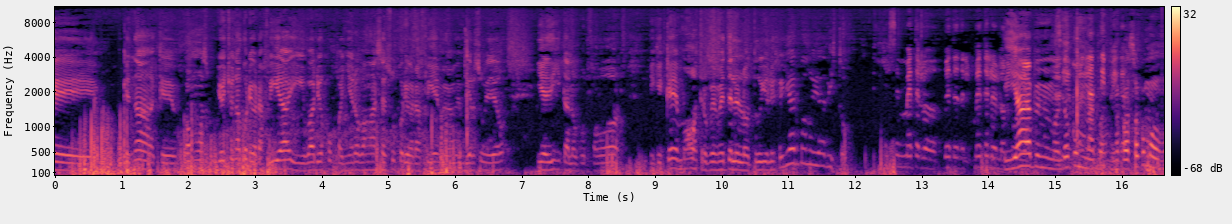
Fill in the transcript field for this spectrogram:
que, que nada, que vamos, yo he hecho una coreografía y varios compañeros van a hacer su coreografía y me van a enviar su video. Y edítalo, por favor. Y que quede monstruo, pues métele lo tuyo. Le dije, ya hermano, ya listo. Dice, mételo, mételo, mételo lo Y tuyo. ya, pues me mandó Sí, como, me, me pasó como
